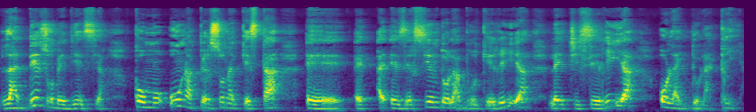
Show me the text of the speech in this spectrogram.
la desobediencia como una persona que está eh, eh, ejerciendo la brujería, la hechicería o la idolatría.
